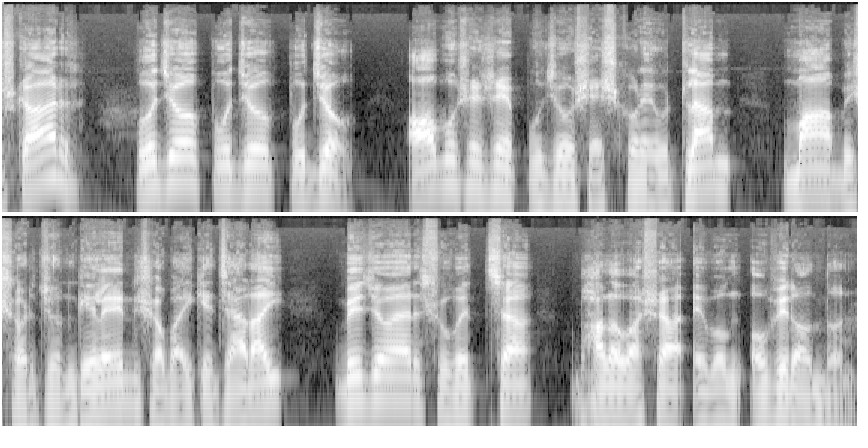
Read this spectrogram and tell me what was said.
নমস্কার। পুজো পুজো পুজো। অবশেষে পুজো শেষ করে উঠলাম। মা বিসর্জন গেলেন, সবাইকে জানাই বিজয়ার শুভেচ্ছা, ভালোবাসা এবং অভিনন্দন।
